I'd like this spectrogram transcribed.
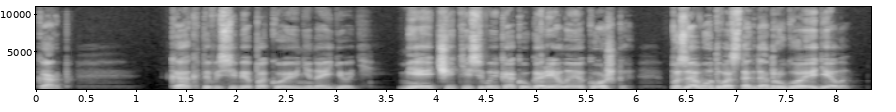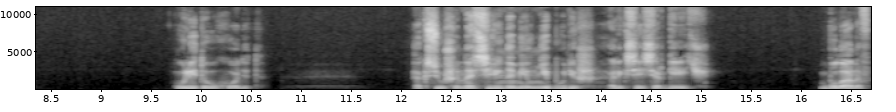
Карп, как-то вы себе покою не найдете. Мечетесь вы, как угорелая кошка. Позовут вас тогда другое дело. Улита уходит. А Ксюша, насильно мил не будешь, Алексей Сергеевич? Буланов.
